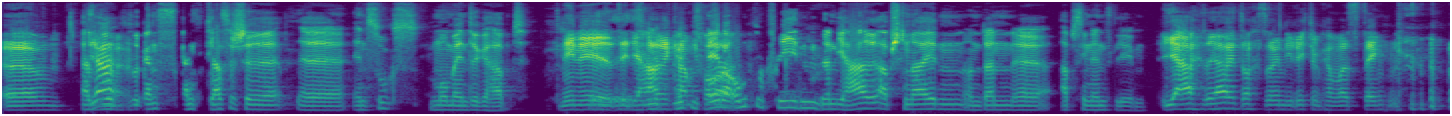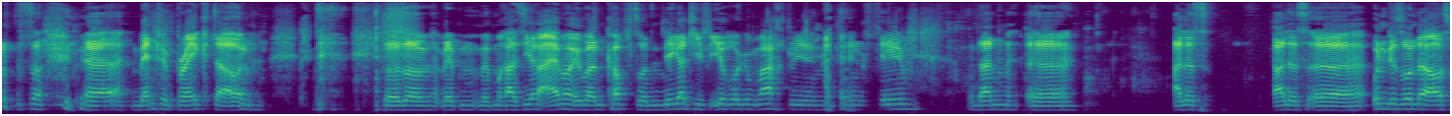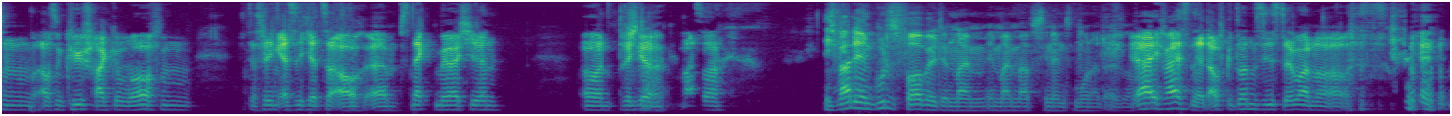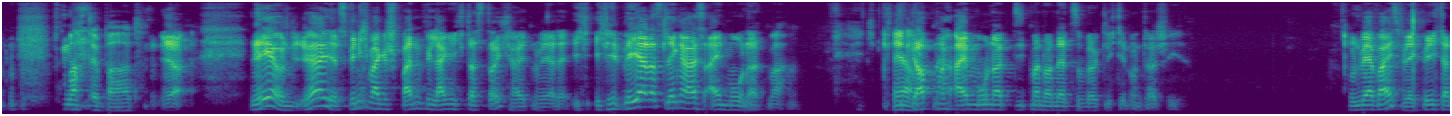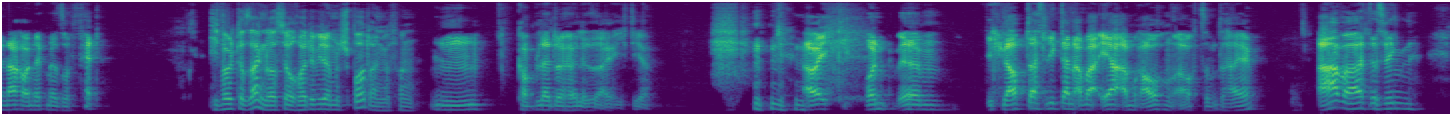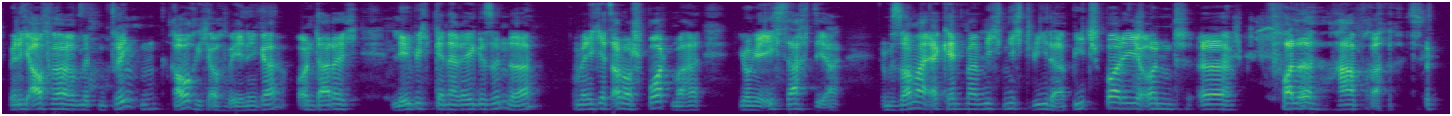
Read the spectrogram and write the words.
ähm, Also ja, so, so ganz, ganz klassische äh, Entzugsmomente gehabt. Nee, nee, Äh, die, so Haare kamen sich selber vor. unzufrieden, dann die Haare abschneiden und dann äh, Abstinenz leben. Ja, ja, doch, so in die Richtung kann man es denken. so, äh, Mental Breakdown. so, so mit, dem- mit dem Rasierer einmal über den Kopf so ein Negativ-Iro gemacht, wie in, in den Filmen. Und dann äh, alles, alles äh, Ungesunde aus dem, aus dem Kühlschrank geworfen. Deswegen esse ich jetzt auch ähm, Snackmörchen und trinke Stark. Wasser. Ich war dir ein gutes Vorbild in meinem, in meinem Abstinenzmonat. Also. Ja, ich weiß nicht, aufgedunsen siehst du immer noch aus. Das macht der Bart. Ja. Nee, und ja, jetzt bin ich mal gespannt, wie lange ich das durchhalten werde. Ich, ich will ja das länger als einen Monat machen. Ich, Ja. ich glaube, nach einem Monat sieht man noch nicht so wirklich den Unterschied. Und wer weiß, vielleicht bin ich danach auch nicht mehr so fett. Ich wollte gerade sagen, du hast ja auch heute wieder mit Sport angefangen. Mhm. Komplette Hölle, sage ich dir. Aber ich, und ähm, ich glaube, das liegt dann aber eher am Rauchen auch zum Teil. Aber deswegen, wenn ich aufhöre mit dem Trinken, rauche ich auch weniger und dadurch lebe ich generell gesünder. Und wenn ich jetzt auch noch Sport mache, Junge, ich sag dir, im Sommer erkennt man mich nicht wieder. Beachbody und äh, volle Haarpracht.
